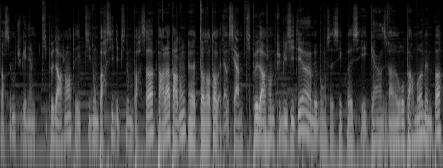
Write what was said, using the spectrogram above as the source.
forcément tu gagnes un petit peu d'argent, t'as des petits dons par-ci, des petits dons par-ça, par-là, pardon. de temps en temps, bah, t'as aussi un petit peu d'argent de publicité, hein. mais bon, ça c'est quoi? C'est 15, 20 euros par mois, même pas.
